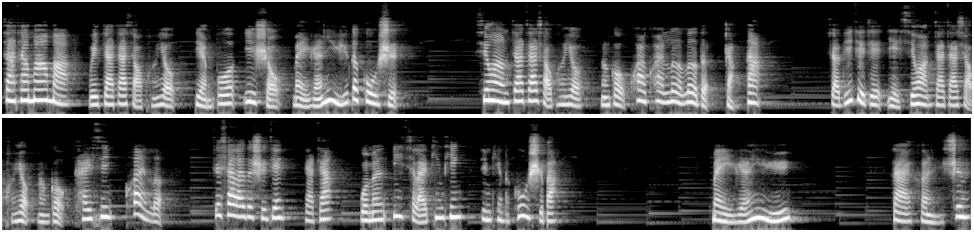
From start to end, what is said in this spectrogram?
佳佳妈妈为佳佳小朋友点播一首美人鱼的故事，希望佳佳小朋友能够快快乐乐的长大。小迪姐姐也希望佳佳小朋友能够开心快乐。接下来的时间，佳佳，我们一起来听听今天的故事吧。美人鱼在很深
